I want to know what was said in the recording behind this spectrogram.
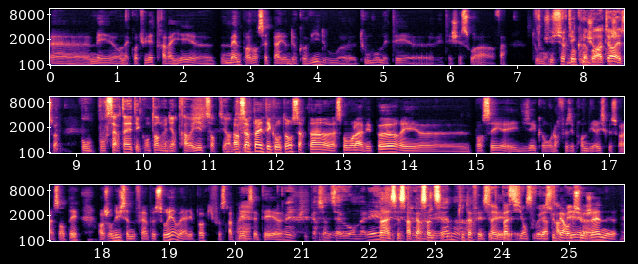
Euh, mais on a continué de travailler, euh, même pendant cette période de Covid où euh, tout le monde était, euh, était chez soi. Enfin, tout le monde. Je suis sûr que les collaborateurs, chez étaient- soi. pour, pour certains, étaient contents de venir travailler, de sortir un Alors petit peu. certains étaient contents, certains à ce moment-là avaient peur et euh, pensaient et disaient qu'on leur faisait prendre des risques sur la santé. Aujourd'hui, ça nous fait un peu sourire, mais à l'époque, il faut se rappeler Ouais. que c'était euh, Oui, et puis personne ne savait où on allait. C'est ça, personne, sait- anxiogène, tout à fait. On savait c'était- pas si on pouvait c'était super l'attraper, euh, anxiogène. mm.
